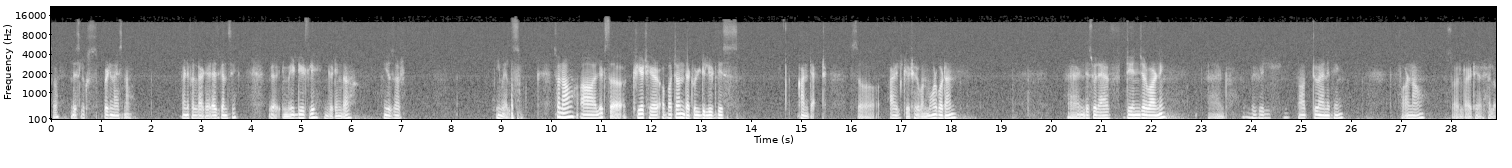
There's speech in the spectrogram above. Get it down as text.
so this looks pretty nice now. And if I light here as you can see we are immediately getting the user emails. So now uh, let's uh, create here a button that will delete this contact. So I'll create here one more button. And this will have danger warning. And we will not do anything for now. So I'll write here hello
